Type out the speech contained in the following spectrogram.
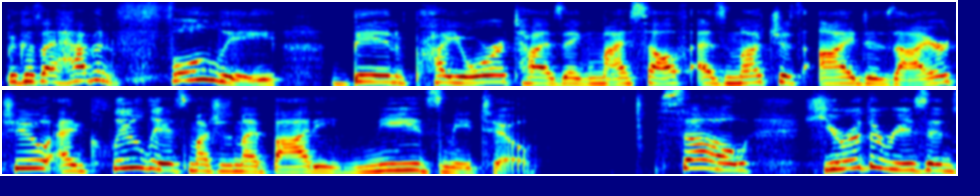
because I haven't fully been prioritizing myself as much as I desire to and clearly as much as my body needs me to. So here are the reasons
